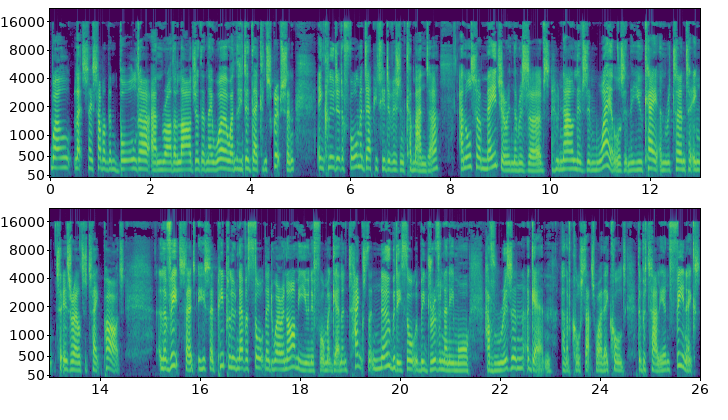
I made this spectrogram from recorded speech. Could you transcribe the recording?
well, let's say some of them balder and rather larger than they were when they did their conscription, included a former deputy division commander and also a major in the reserves who now lives in Wales in the UK and returned to, to Israel to take part. Levit said, he said, people who never thought they'd wear an army uniform again and tanks that nobody thought would be driven anymore have risen again. And of course, that's why they called the battalion Phoenix.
